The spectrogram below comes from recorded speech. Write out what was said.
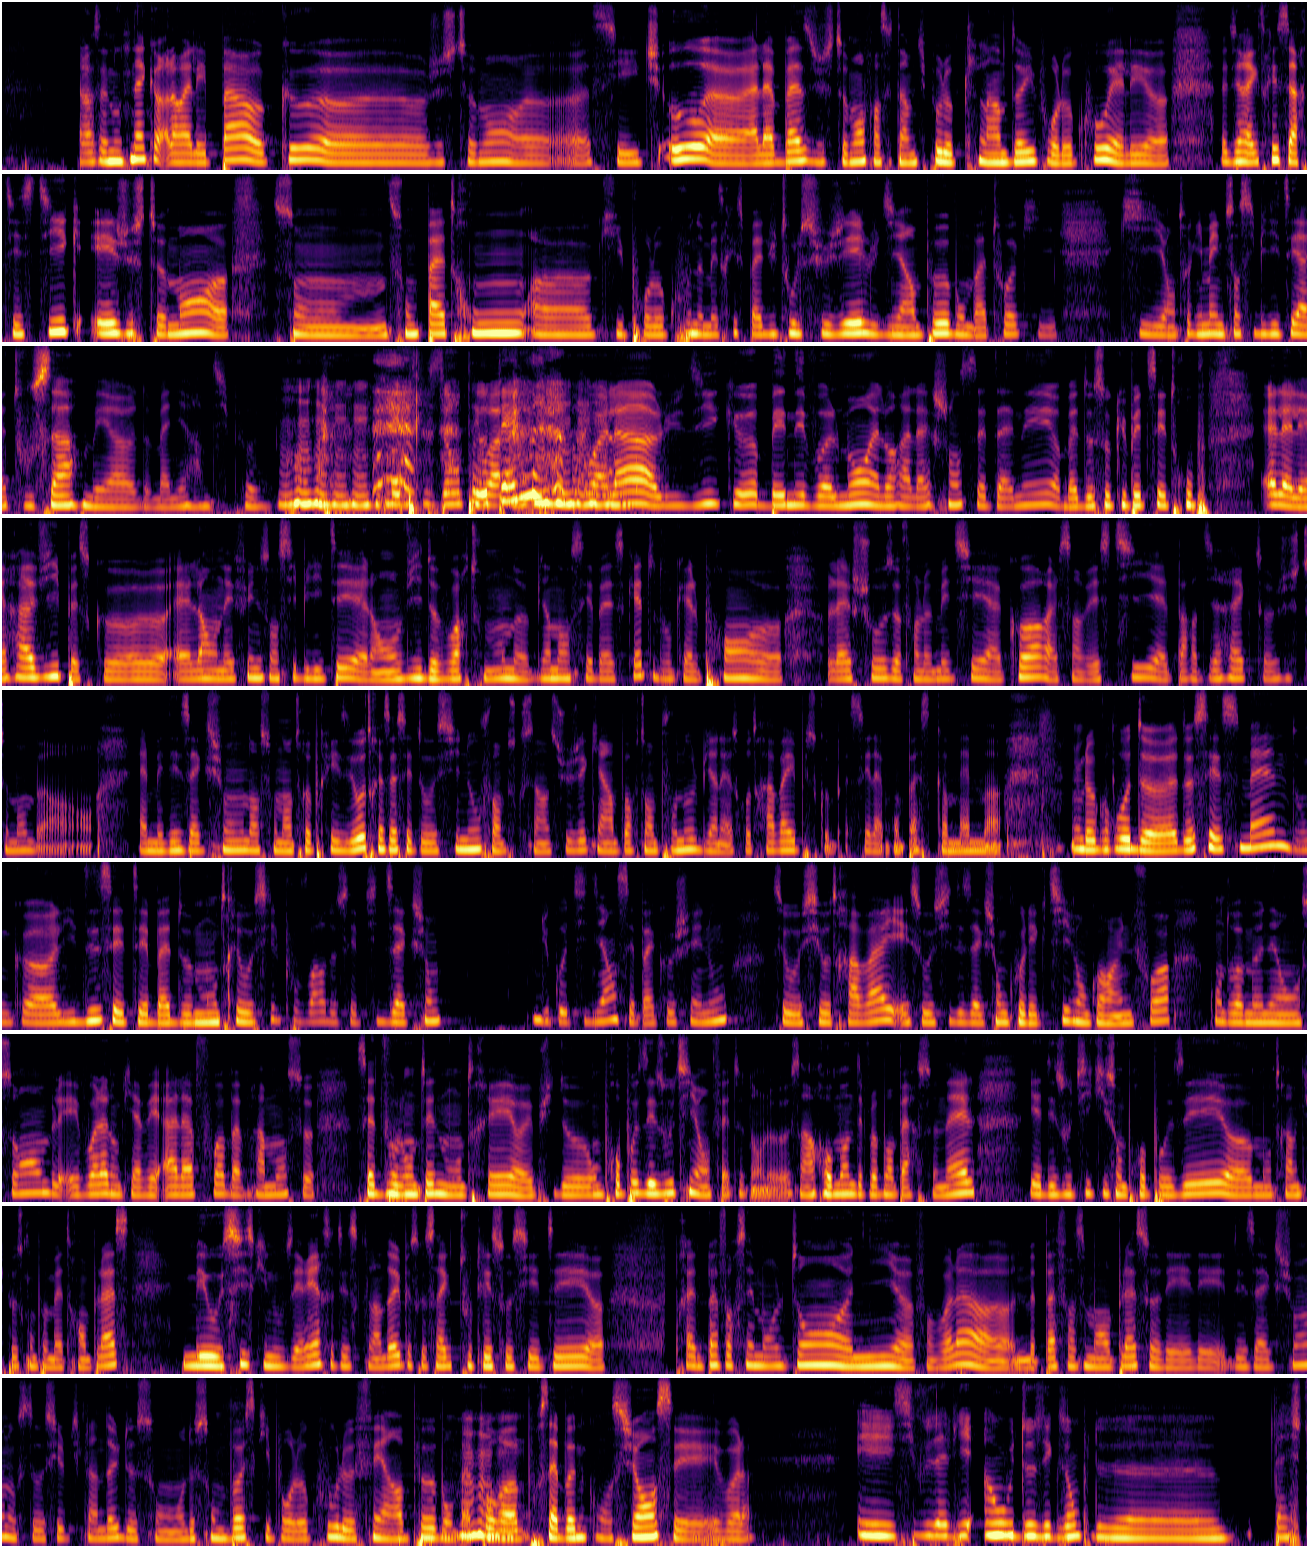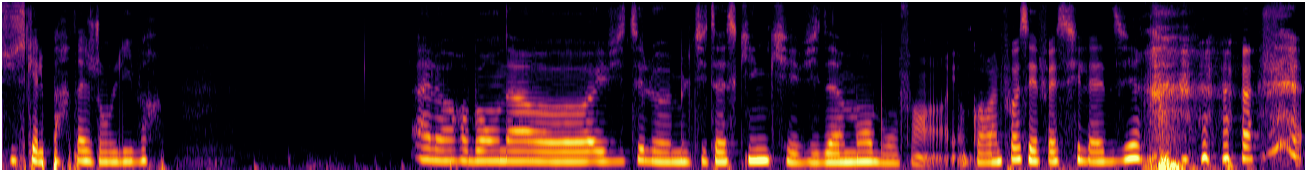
Alors ça nous tenait à cœur. Alors elle n'est pas euh, que euh, justement euh, CHO à la base justement. Enfin c'était un petit peu le clin d'œil pour le coup. Elle est directrice artistique et justement son son patron qui pour le coup ne maîtrise pas du tout le sujet lui dit un peu bon bah toi qui qui entre guillemets une sensibilité à tout ça mais de manière un petit peu méprisante et hautaine. voilà lui dit que bénévolement elle aura la chance cette année bah, de s'occuper de ses troupes. Elle elle est ravie parce que euh, elle a en effet une sensibilité, elle a envie de voir tout le monde bien dans ses baskets, donc elle prend euh, la chose, enfin le métier à corps, elle s'investit, elle part direct justement, ben, elle met des actions dans son entreprise et autres. Et ça, c'était aussi nous, parce que c'est un sujet qui est important pour nous, le bien-être au travail, puisque bah, c'est là qu'on passe quand même euh, le gros de, ces semaines. Donc l'idée, c'était bah, de montrer aussi le pouvoir de ces petites actions du quotidien, c'est pas que chez nous, c'est aussi au travail et c'est aussi des actions collectives, encore une fois, qu'on doit mener ensemble. Et voilà, donc il y avait à la fois bah, vraiment ce, cette volonté de montrer, euh, et puis de, on propose des outils en fait, dans le, c'est un roman de développement personnel, il y a des outils qui sont proposés, euh, montrer un petit peu ce qu'on peut mettre en place, mais aussi ce qui nous faisait rire, c'était ce clin d'œil, parce que c'est vrai que toutes les sociétés euh, prennent pas forcément le temps, ni, enfin voilà, ne mettent pas forcément en place les, des actions, donc c'était aussi le petit clin d'œil de son, de son boss qui pour le coup le fait un peu, bon, bah, pour, pour sa bonne conscience et, voilà. Et si vous aviez un ou deux exemples euh, d'astuces qu'elle partage dans le livre? Alors, bon, on a euh, évité le multitasking qui, évidemment, bon, enfin, encore une fois, c'est facile à dire.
